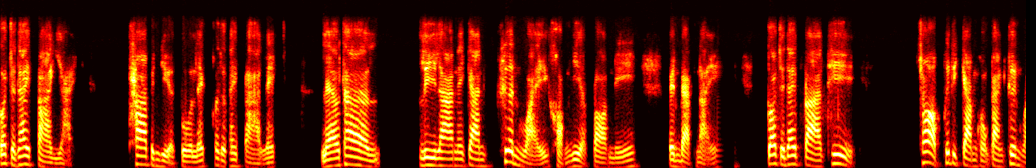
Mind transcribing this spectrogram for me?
ก็จะได้ปลาใหญ่ ถ้าเป็นเหยื่อตัวเล็กก็จะได้ปลาเล็ก แล้วถ้าลีลาในการเคลื่อนไหวของเหยื่อปลอมนี้ เป็นแบบไหน ก็จะได้ปลาที่ชอบพฤติกรรมของการเคลื่อนไหว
